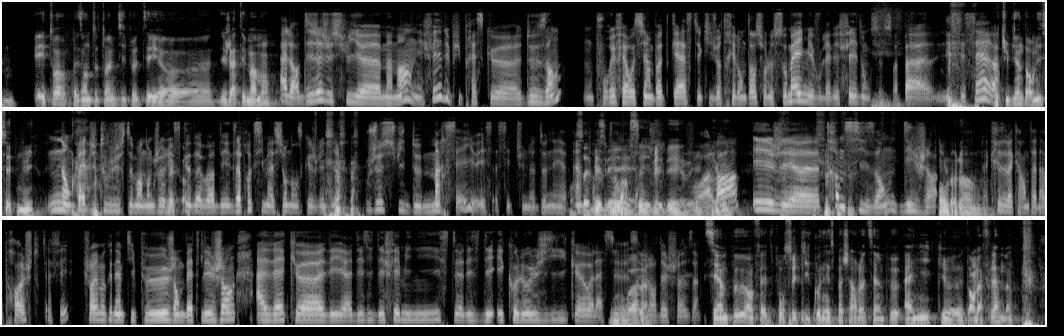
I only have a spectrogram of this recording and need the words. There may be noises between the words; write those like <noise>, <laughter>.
Et toi, présente-toi un petit peu tes... euh, Déjà, tes mamans. Alors déjà, je suis euh, maman en effet depuis presque euh, deux ans. On pourrait faire aussi un podcast qui dure très longtemps sur le sommeil, mais vous l'avez fait, donc ce ne sera pas <laughs> nécessaire. As-tu bien dormi cette nuit? Non, pas du tout, justement. Donc, je <laughs> risque d'avoir des approximations dans ce que je vais dire. <laughs> je suis de Marseille, et ça, c'est une donnée Marseille importante. bébé. Marseille, bébé. Eh oui. Voilà. Et j'ai euh, 36 ans déjà. Oh là là. La crise de la quarantaine approche, tout à fait. Florian me connaît un petit peu, j'embête les gens avec euh, les, euh, des idées féministes, des idées écologiques, euh, voilà, ce, ce genre de choses. C'est un peu, en fait, pour ceux qui ne connaissent pas Charlotte, c'est un peu Annick dans La Flamme.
